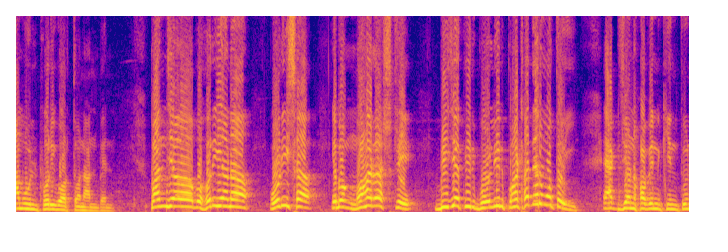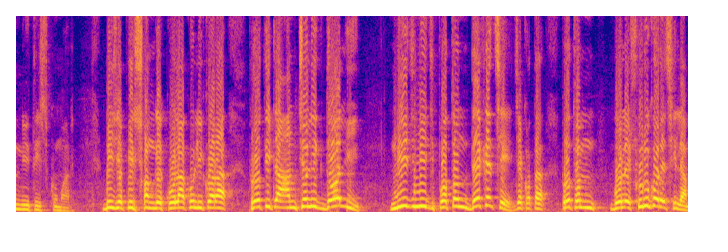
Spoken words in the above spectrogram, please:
আমূল পরিবর্তন আনবেন। পাঞ্জাব, হরিয়ানা, ওড়িশা এবং মহারাষ্ট্রে বিজেপির বলির পাঁঠাদের মতোই একজন হবেন কিন্তু নীতিশ কুমার। বিজেপির সঙ্গে কোলাকুলি করা প্রতিটা আঞ্চলিক দলই নিজ নিজ পতন দেখেছে, যে কথা প্রথম বলে শুরু করেছিলাম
